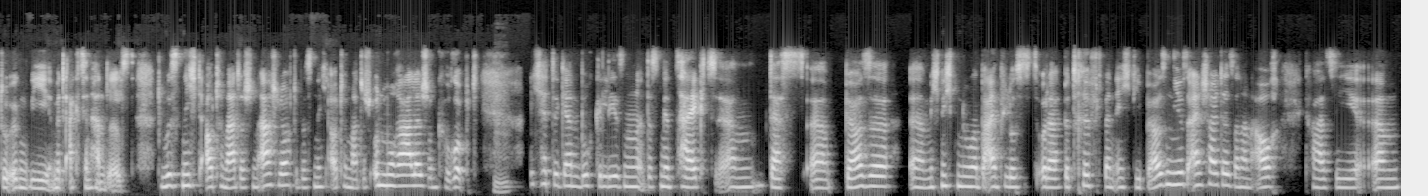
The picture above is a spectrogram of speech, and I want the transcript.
du irgendwie mit Aktien handelst. Du bist nicht automatisch ein Arschloch, du bist nicht automatisch unmoralisch und korrupt. Mhm. Ich hätte gerne ein Buch gelesen, das mir zeigt, ähm, dass äh, Börse äh, mich nicht nur beeinflusst oder betrifft, wenn ich die Börsennews einschalte, sondern auch quasi ähm,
